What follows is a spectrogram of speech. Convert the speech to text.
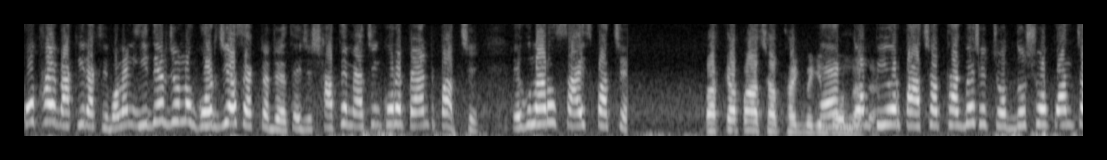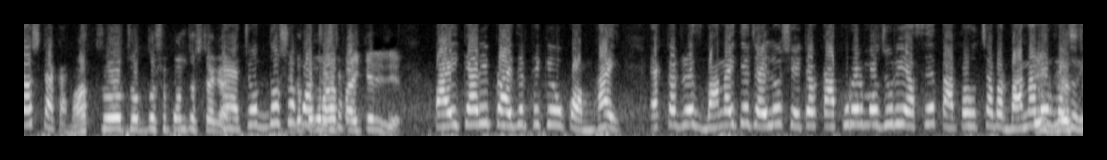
কোথায় বাকি রাখছি? বলেন ঈদের জন্য গর্জিয়াস একটা ড্রেস এই যে সাথে ম্যাচিং করে প্যান্ট পাচ্ছে এগুলো এগুলারও সাইজ পাচ্ছে। পাক্কা পাঁচ হাত থাকবে কিন্তু একদম পিওর পাঁচ হাত থাকবে সে চোদ্দশো পঞ্চাশ টাকা। মাত্র চোদ্দশো পঞ্চাশ টাকা? হ্যাঁ চোদ্দশো এটা তো মনে পঞ্চাশ হয় টাকা। পাইকারি রেট পাইকারি প্রাইজের থেকেও কম। ভাই একটা ড্রেস বানাইতে চাইলো সেটার কাপড়ের মজুরি আছে তারপর হচ্ছে আবার বানানোর মজুরি।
